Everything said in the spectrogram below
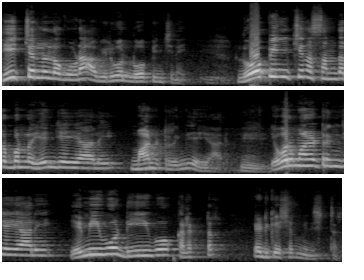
టీచర్లలో కూడా ఆ విలువలు లోపించినాయి. లోపించిన సందర్భంలో ఏం చేయాలి? మానిటరింగ్ చేయాలి. ఎవరు మానిటరింగ్ చేయాలి? MEO DEO collector education minister.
